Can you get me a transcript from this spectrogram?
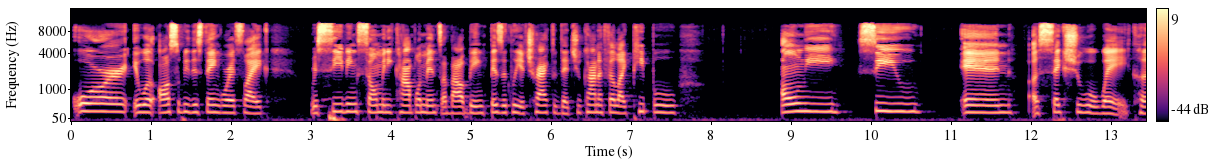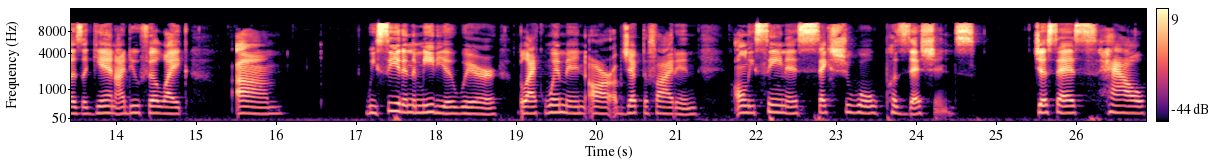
or it will also be this thing where it's like, receiving so many compliments about being physically attractive that you kind of feel like people only see you in a sexual way cuz again I do feel like um we see it in the media where black women are objectified and only seen as sexual possessions just as how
